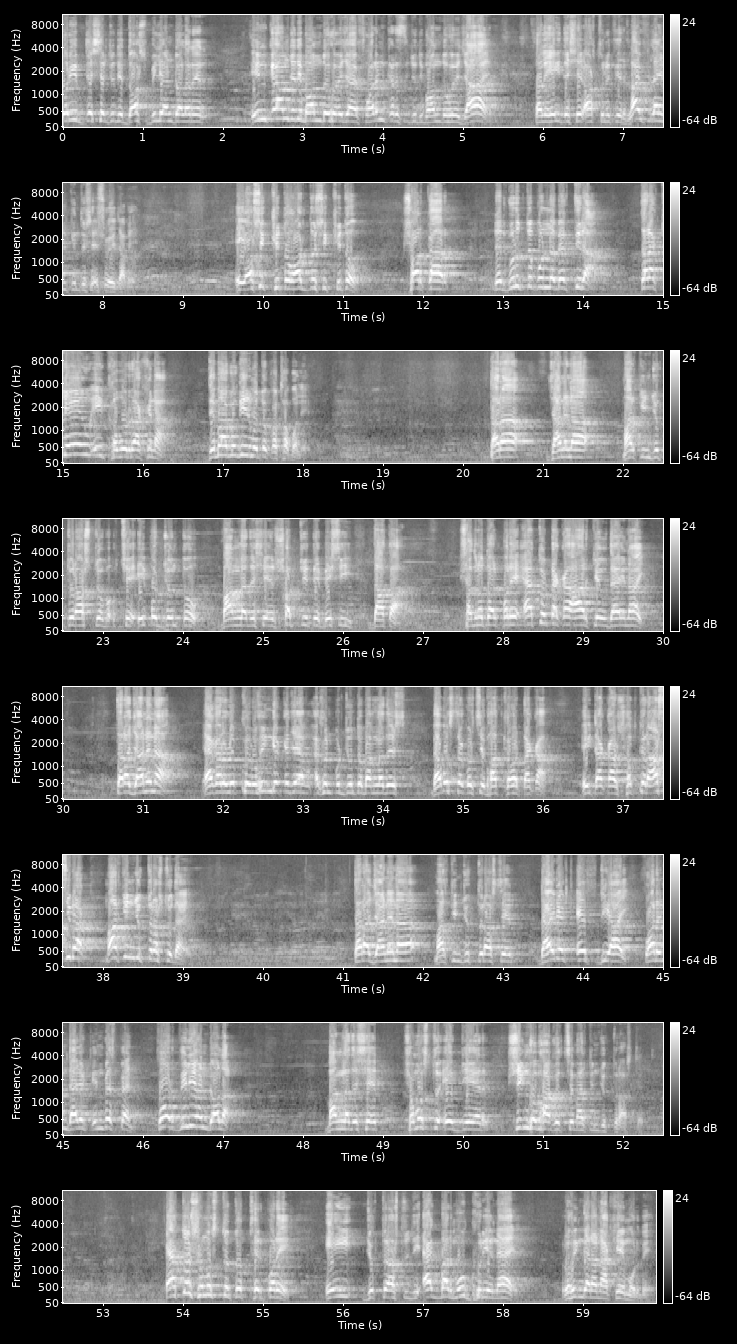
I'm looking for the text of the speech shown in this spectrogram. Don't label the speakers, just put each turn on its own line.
গরিব দেশের যদি দশ বিলিয়ন ডলারের ইনকাম যদি বন্ধ হয়ে যায় ফরেন কারেন্সি যদি বন্ধ হয়ে যায়, তাহলে এই দেশের অর্থনীতির লাইফ লাইন কিন্তু শেষ হয়ে যাবে। এই অশিক্ষিত, অর্ধশিক্ষিত সরকারের গুরুত্বপূর্ণ ব্যক্তিরা, তারা কেউ এই খবর রাখে না দেমাগগির মতো কথা বলে। তারা জানে না মার্কিন যুক্তরাষ্ট্র হচ্ছে এই পর্যন্ত বাংলাদেশের সবচেয়ে বেশি দাতা। স্বাধীনতার পরে এত টাকা আর কেউ দেয় নাই। তারা জানে না, এগারো লক্ষ রোহিঙ্গাকে যে এখন পর্যন্ত বাংলাদেশ ব্যবস্থা করছে ভাত খাওয়ার টাকা, এই টাকার শতকরা আশি ভাগ মার্কিন যুক্তরাষ্ট্র দেয়। তারা জানে না, মার্কিন যুক্তরাষ্ট্রের direct FDI foreign direct investment four billion dollar বাংলাদেশের সমস্ত এফডিআই এর সিংহভাগ হচ্ছে মার্কিন যুক্তরাষ্ট্রের। এত সমস্ত তথ্যের পরে এই যুক্তরাষ্ট্র যদি একবার মুখ ঘুরিয়ে নেয়, রোহিঙ্গারা না খেয়ে মরবে।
